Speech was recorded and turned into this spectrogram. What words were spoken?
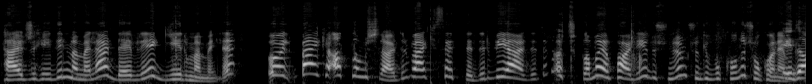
tercih edilmemeler devreye girmemeli. Öyle, belki atlamışlardır, belki settedir, bir yerdedir. Açıklama yapar diye düşünüyorum. Çünkü bu konu çok önemli. Eda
